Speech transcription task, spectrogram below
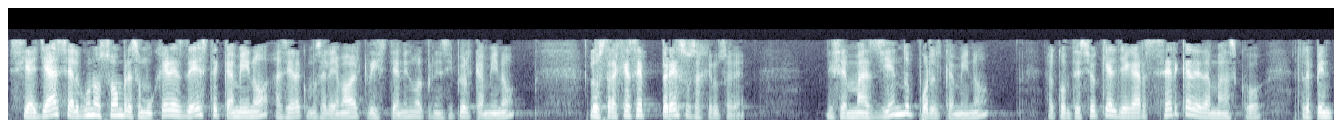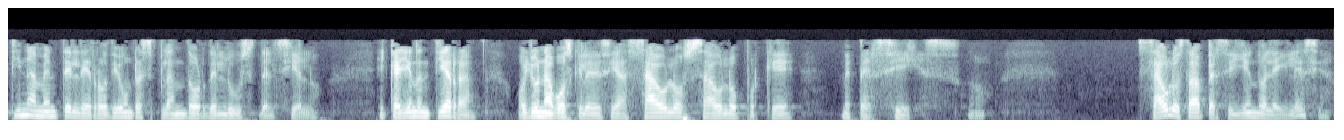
si hallase algunos hombres o mujeres de este camino, así era como se le llamaba el cristianismo al principio, el camino, los trajese presos a Jerusalén. Dice, mas yendo por el camino, aconteció que al llegar cerca de Damasco, repentinamente le rodeó un resplandor de luz del cielo, y cayendo en tierra, oyó una voz que le decía, Saulo, Saulo, ¿por qué me persigues? Saulo estaba persiguiendo a la iglesia,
